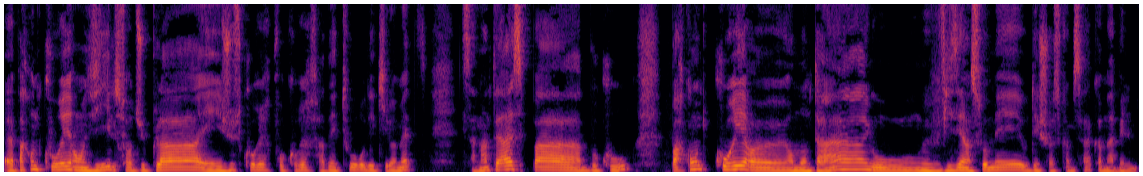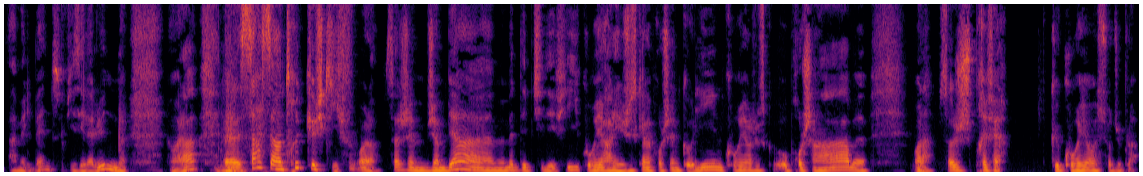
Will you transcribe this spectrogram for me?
Euh, par contre, courir en ville, sur du plat, et juste courir pour courir, faire des tours ou des kilomètres, ça m'intéresse pas beaucoup. Par contre, courir euh, en montagne ou viser un sommet ou des choses comme ça, comme Amel, Amel Benz, viser la lune, voilà. Ça, c'est un truc que je kiffe. Voilà. Ça, j'aime, j'aime bien euh, me mettre des petits défis, courir, aller jusqu'à la prochaine colline, courir jusqu'au prochain arbre. Voilà. Ça, je préfère que courir sur du plat.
